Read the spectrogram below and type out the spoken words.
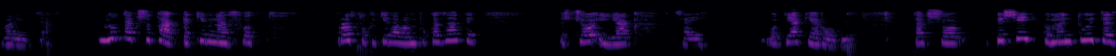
вариться. Ну, так що так, такі в нас от просто хотіла вам показати, що і як цей. От як я роблю. Так що пишіть, коментуйте,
